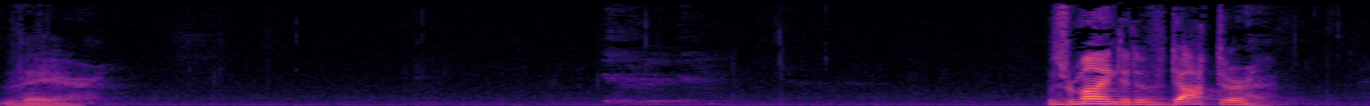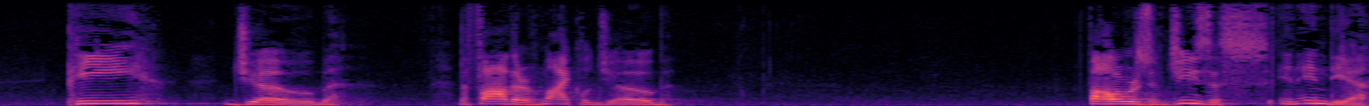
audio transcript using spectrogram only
there. Was reminded of Dr. P. Job, the father of Michael Job, followers of Jesus in India.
